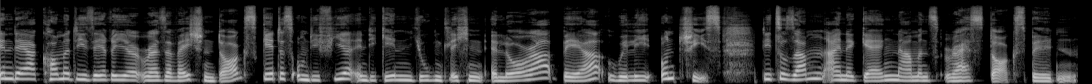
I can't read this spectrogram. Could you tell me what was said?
In der Comedy-Serie Reservation Dogs geht es um die vier indigenen Jugendlichen Elora, Bear, Willy und Cheese, die zusammen eine Gang namens Raz Dogs bilden.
